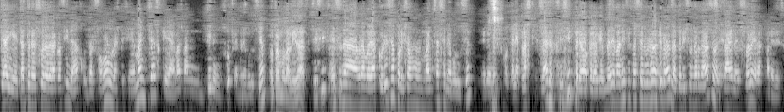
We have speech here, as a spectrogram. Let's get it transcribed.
que hay eh, tanto en el suelo de la cocina, junto al fogón, una especie de manchas que además van, tienen, sufren de evolución. Otra modalidad. Sí, sí, es una, una modalidad curiosa porque son manchas en evolución. Como teleplastias. Claro, sí, sí, pero, pero que en vez de manifestarse en un ordenador, la televisión un ordenador, se está en el suelo y en las paredes.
